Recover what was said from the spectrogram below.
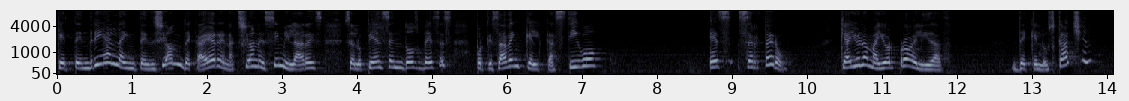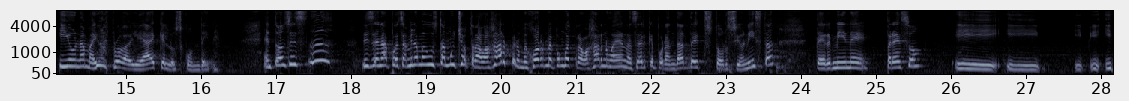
que tendrían la intención de caer en acciones similares se lo piensen dos veces porque saben que el castigo es certero, que hay una mayor probabilidad de que los cachen y una mayor probabilidad de que los condenen. Entonces, ah, dicen, ah, pues a mí no me gusta mucho trabajar, pero mejor me pongo a trabajar, no vayan a hacer que por andar de extorsionista termine preso y, y y,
